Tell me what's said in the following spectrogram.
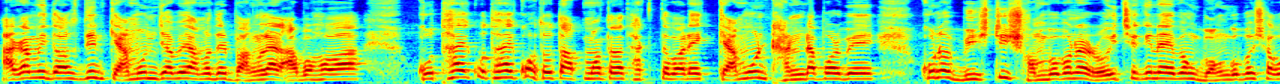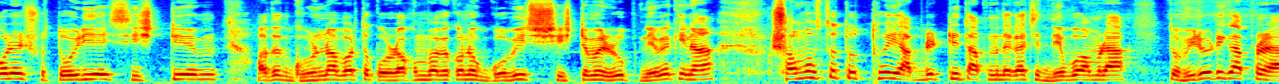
আগামী দশ দিন কেমন যাবে আমাদের বাংলার আবহাওয়া, কোথায় কোথায় কত তাপমাত্রা থাকতে পারে, কেমন ঠান্ডা পড়বে কোনো বৃষ্টির সম্ভাবনা রয়েছে কিনা এবং বঙ্গোপসাগরের তৈরি এই সিস্টেম, অর্থাৎ ঘূর্ণাবর্ত কোনো রকমভাবে কোনো গভীর সিস্টেমের রূপ নেবে কিনা, সমস্ত তথ্য এই আপডেটটিতে আপনাদের কাছে দেবো আমরা। তো ভিডিওটিকে আপনারা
